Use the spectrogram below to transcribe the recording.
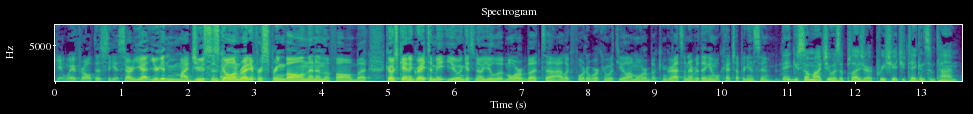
Can't wait for all this to get started. You're getting my juices going, ready for spring ball and then in the fall. But Coach Canan, great to meet you and get to know you a little bit more. But uh, I look forward to working with you a lot more. But congrats on everything, and we'll catch up again soon. Thank you so much. It was a pleasure. I appreciate you taking some time.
